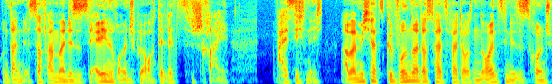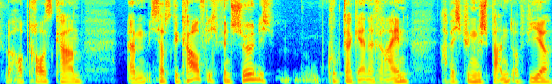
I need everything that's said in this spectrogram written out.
Und dann ist auf einmal dieses Alien-Rollenspiel auch der letzte Schrei. Weiß ich nicht. Aber mich hat es gewundert, dass halt 2019 dieses Rollenspiel überhaupt rauskam. Ähm, ich habe es gekauft, ich finde es schön, ich gucke da gerne rein. Aber ich bin gespannt, ob wir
